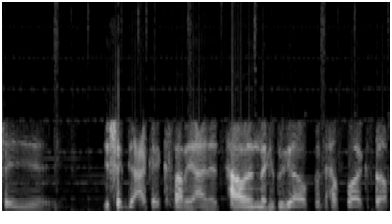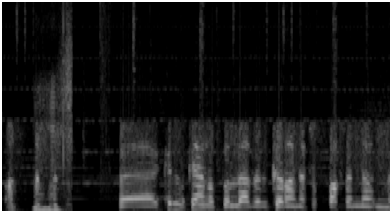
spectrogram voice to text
شيء يشجعك أكثر يعني تحاول إنك في الحصه أكثر. فكل كان الطلاب اذكر أنا في الصف إنهم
